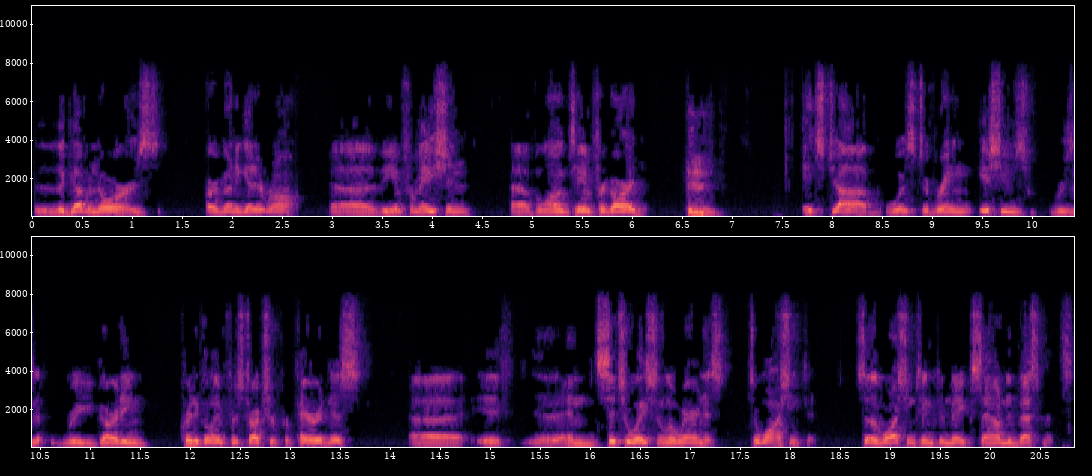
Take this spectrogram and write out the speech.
the governors are going to get it wrong. Uh, the information uh, belonged to InfraGard. its job was to bring issues re- regarding critical infrastructure preparedness, if, uh, and situational awareness to Washington so Washington can make sound investments.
